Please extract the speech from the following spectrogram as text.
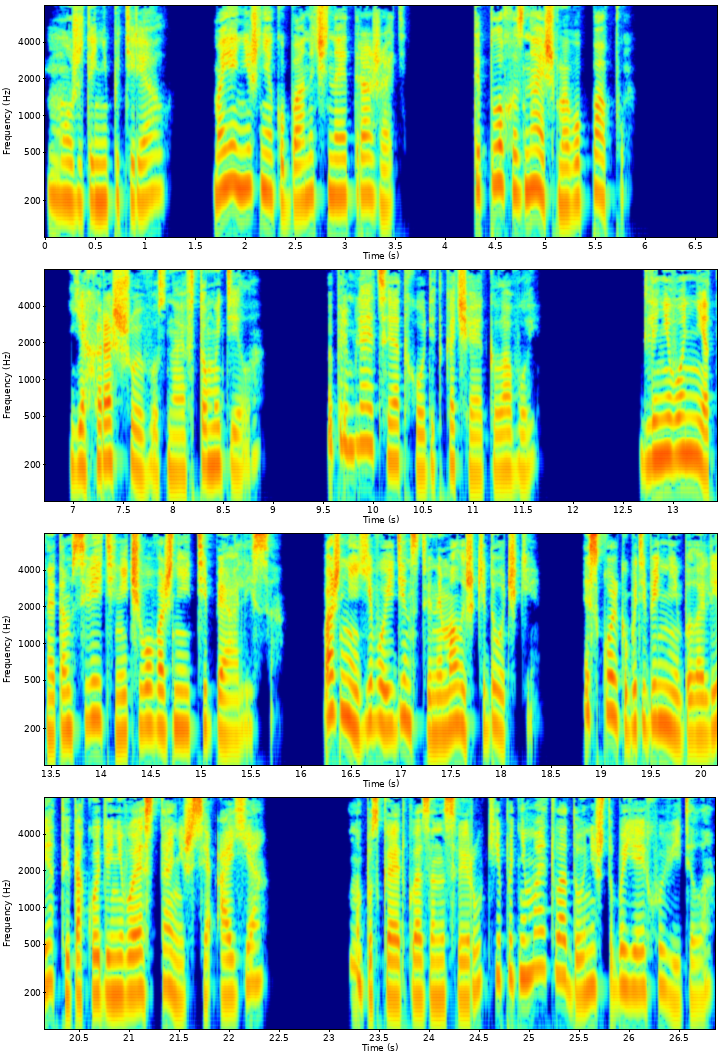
Может, и не потерял. Моя нижняя губа начинает дрожать. Ты плохо знаешь моего папу. Я хорошо его знаю, в том и дело. Выпрямляется и отходит, качая головой. Для него нет на этом свете ничего важнее тебя, Алиса. Важнее его единственной малышки-дочки. И сколько бы тебе ни было лет, ты такой для него и останешься, а я... Он опускает глаза на свои руки и поднимает ладони, чтобы я их увидела.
